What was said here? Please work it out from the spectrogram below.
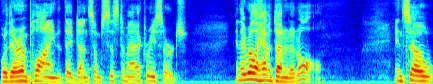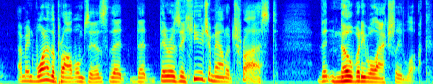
where they're implying that they've done some systematic research, and they really haven't done it at all. And so, I mean, one of the problems is that, that there is a huge amount of trust that nobody will actually look.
